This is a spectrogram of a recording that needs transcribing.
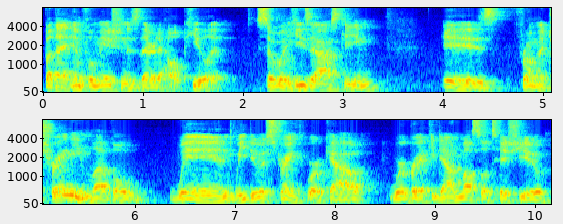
but that inflammation is there to help heal it. So what he's asking is from a training level, when we do a strength workout, we're breaking down muscle tissue,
